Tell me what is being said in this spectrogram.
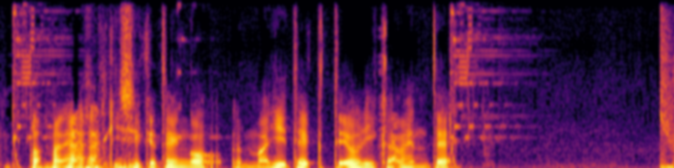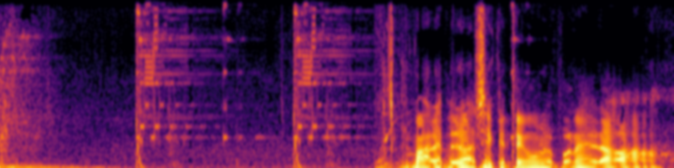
De todas maneras, aquí sí que tengo el Magitech teóricamente. Vale, pero ahora sí que tengo que poner a...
